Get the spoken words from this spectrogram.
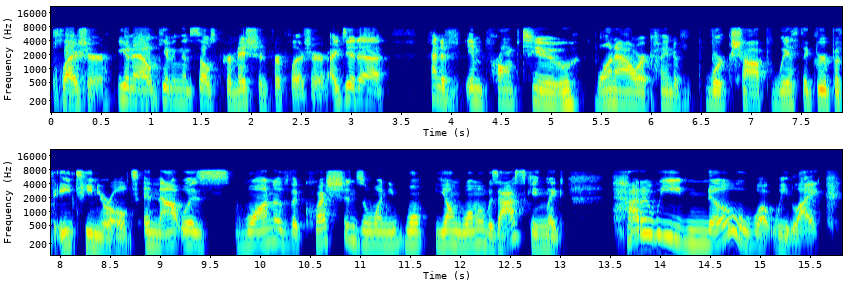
pleasure, you know, giving themselves permission for pleasure. I did a kind of impromptu one hour kind of workshop with a group of 18 year olds. And that was one of the questions one young woman was asking, like, how do we know what we like?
